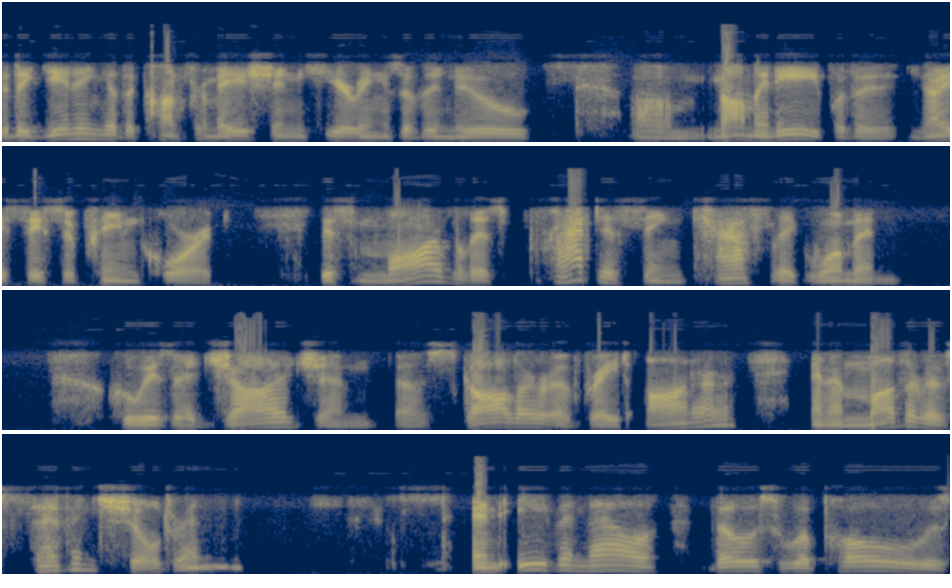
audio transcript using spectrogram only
the beginning of the confirmation hearings of the new um, nominee for the United States Supreme Court, this marvelous practicing Catholic woman who is a judge and a scholar of great honor and a mother of seven children. And even now, those who oppose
